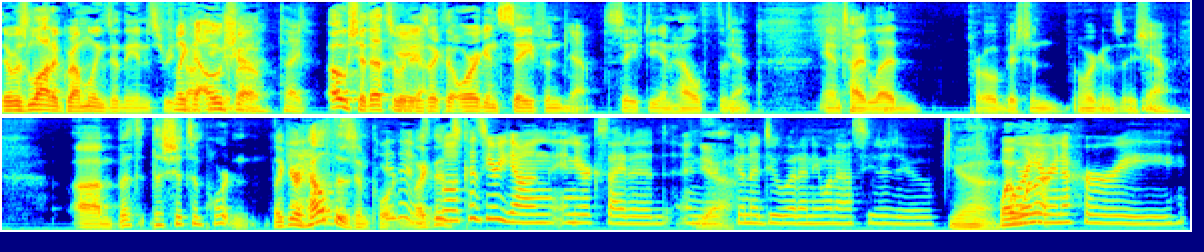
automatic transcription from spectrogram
there was a lot of grumblings in the industry like the OSHA type. OSHA that's what Yeah, it is like the Oregon Safe and. Safety and Health and Yeah. anti-lead prohibition organization Yeah. Um but the shit's important like your health is It important is. like well, because you're young and you're excited and Yeah. you're gonna do what anyone asks you to do, yeah Well, or wanna- you're in a hurry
